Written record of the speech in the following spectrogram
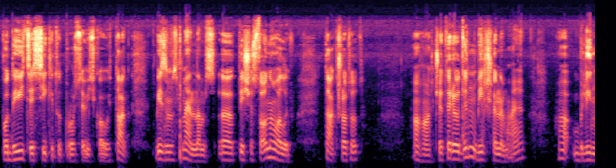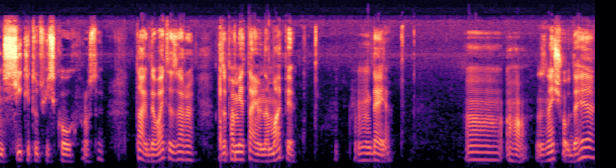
Подивіться, скільки тут просто військових. Так, бізнесмен нам е, 1100 навалив. Так, що тут? Ага, 4-1 більше немає. А, блін, скільки тут військових просто. Так, давайте зараз запам'ятаємо на мапі. Де я? А, ага, знайшов, де я.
